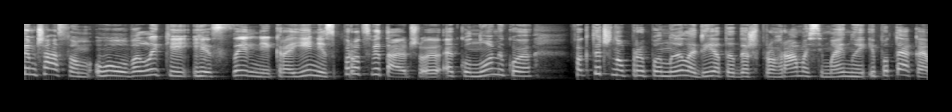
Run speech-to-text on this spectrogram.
Тим часом у великій і сильній країні з процвітаючою економікою фактично припинила діяти держпрограма сімейної іпотеки,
